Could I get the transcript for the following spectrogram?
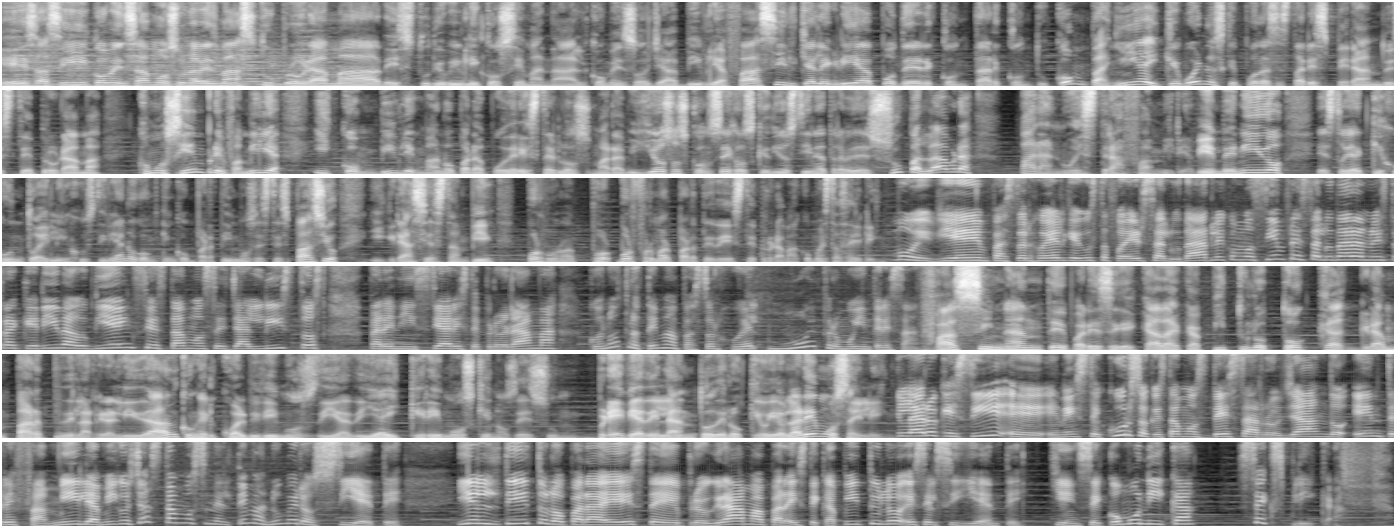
Es así, comenzamos una vez más tu programa de estudio bíblico semanal. Comenzó ya Biblia Fácil, qué alegría poder contar con tu compañía y qué bueno es que puedas estar esperando este programa, como siempre en familia y con Biblia en mano para poder extraer los maravillosos consejos que Dios tiene a través de su palabra para nuestra familia. Bienvenido, estoy aquí junto a Eileen Justiniano con quien compartimos este espacio y gracias también por formar, por, formar parte de este programa. ¿Cómo estás Eileen? Muy bien, Pastor Joel, qué gusto poder saludarle. Como siempre, saludar a nuestra querida audiencia. Estamos ya listos para iniciar este programa con otro tema, Pastor Joel, muy pero muy interesante. Fascinante, parece que cada capítulo toca gran parte de la realidad con el cual vivimos día a día y queremos que nos des un breve adelanto de lo que hoy hablaremos Claro que sí, eh, en este curso que estamos desarrollando entre familia, amigos, ya estamos en el tema número 7. Y el título para este programa, para este capítulo, es el siguiente. Quien se comunica, se explica.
